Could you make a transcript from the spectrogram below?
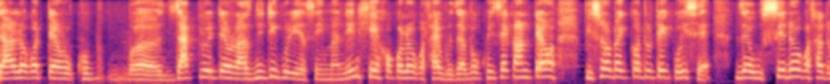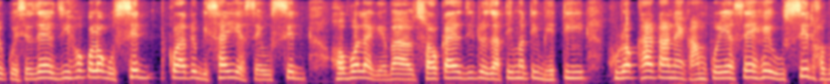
যাৰ লগত তেওঁৰ খুব যাক লৈ তেওঁ ৰাজনীতি কৰি আছে ইমান দিন সেইসকলৰ কথাই বুজাব খুজিছে। কাৰণ তেওঁ পিছৰ বাক্যটোতেই কৈছে যে উচ্ছেদৰ কথাটো কৈছে যে যিসকলক উচ্ছেদ কৰাটো বিচাৰি আছে উচ্ছেদ হ'ব লাগে বা চৰকাৰে যিটো জাতি মাতি ভেটি সুৰক্ষাৰ কাৰণে কাম কৰি আছে সেই উচ্ছেদ হ'ব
